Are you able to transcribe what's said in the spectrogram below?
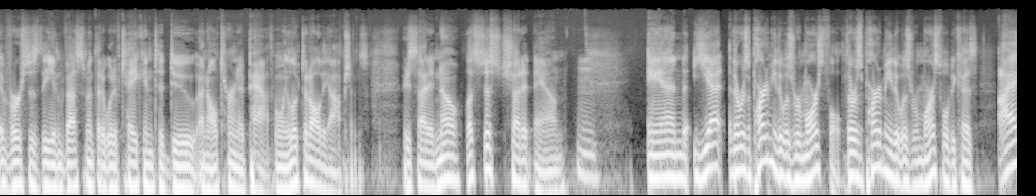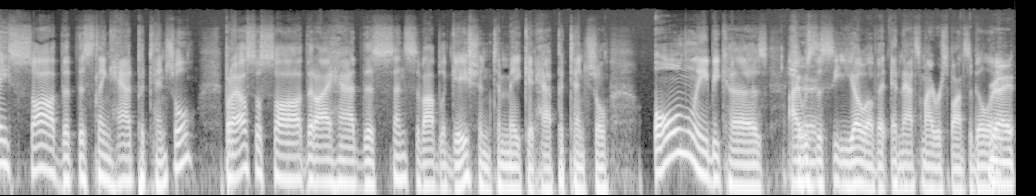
versus the investment that it would have taken to do an alternative path. When we looked at all the options, we decided, no, let's just shut it down. And yet, there was a part of me that was remorseful. There was a part of me that was remorseful because I saw that this thing had potential, but I also saw that I had this sense of obligation to make it have potential only because I was the CEO of it and that's my responsibility. Right.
